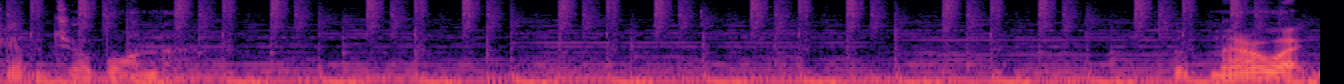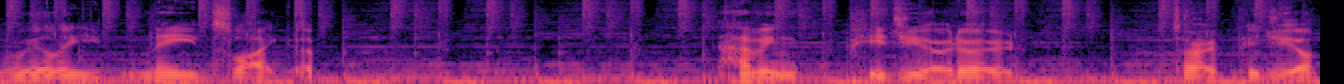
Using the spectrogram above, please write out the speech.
Get the job won. So Marowak really needs like a... Having Pidgeotto sorry, Pidgeot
